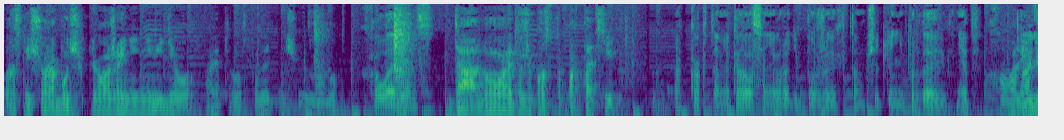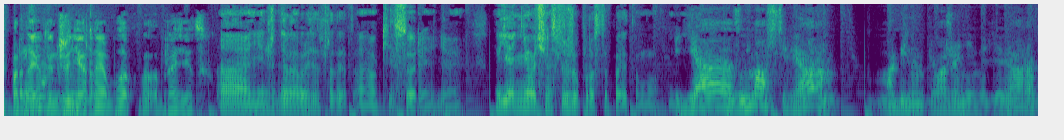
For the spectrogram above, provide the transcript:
просто еще рабочих приложений не видел, поэтому сказать ничего не могу. HoloLens? Да, но это же просто прототип. А как там? Мне казалось, они вроде бы уже их там чуть ли не продают, нет? HoloLens. Ну, они продают инженерный образец. А, они инженерный образец продают. А, окей, сори. Я... Ну, я не очень слежу просто поэтому. Я занимался VR, мобильными приложениями для VR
